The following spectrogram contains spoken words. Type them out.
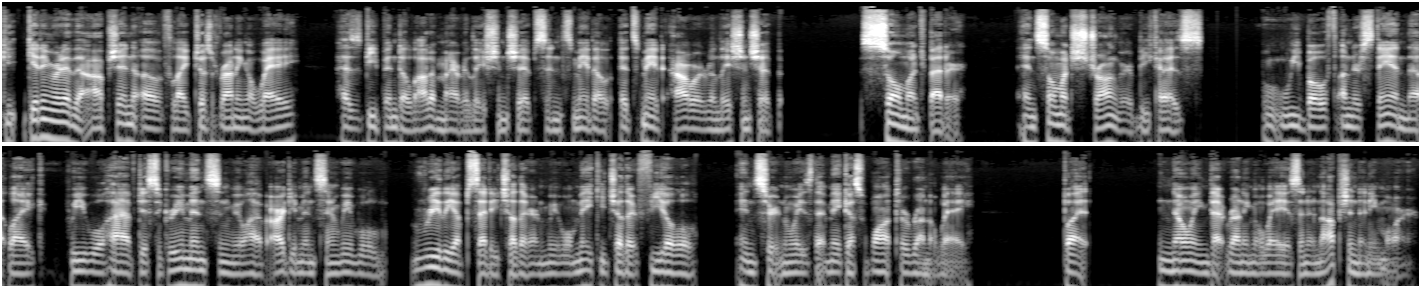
g- getting rid of the option of like just running away has deepened a lot of my relationships and it's made a, it's made our relationship so much better and so much stronger because we both understand that like we will have disagreements and we will have arguments and we will really upset each other and we will make each other feel in certain ways that make us want to run away. But knowing that running away isn't an option anymore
